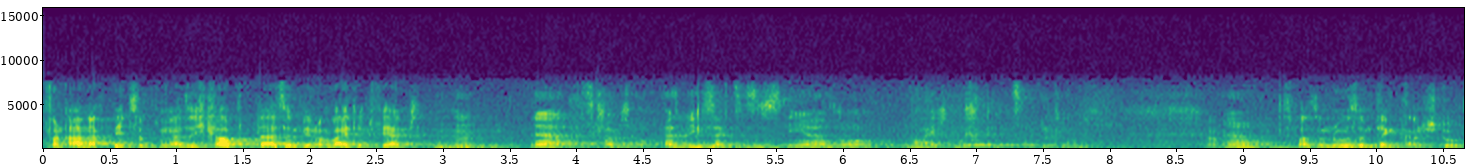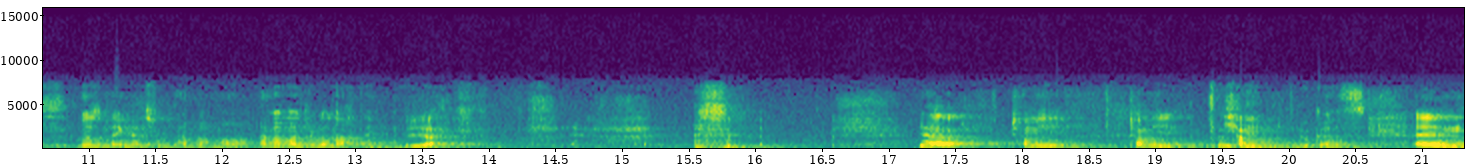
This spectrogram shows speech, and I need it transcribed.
von A nach B zu bringen. Also ich glaube, da sind wir noch weit entfernt. Mhm. Ja, das glaube ich auch. Also wie gesagt, das ist eher so ein Reichenspielzeug, glaube ich. Ja. Das war so nur so ein Denkanstoß. Nur so ein Denkanstoß, einfach mal, einfach mal drüber nachdenken. Ja. Ja, Tommy, Tommy, ich habe, Okay, Lukas. ähm,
